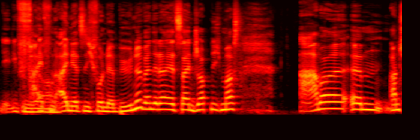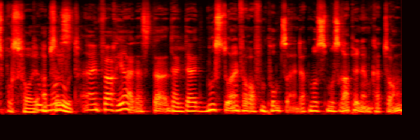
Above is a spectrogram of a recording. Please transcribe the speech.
die, die pfeifen einen jetzt nicht von der Bühne, wenn du da jetzt deinen Job nicht machst, aber ähm, Anspruchsvoll, absolut. einfach, ja, das, da, da, da musst du einfach auf dem Punkt sein. Das muss, muss rappeln im Karton.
